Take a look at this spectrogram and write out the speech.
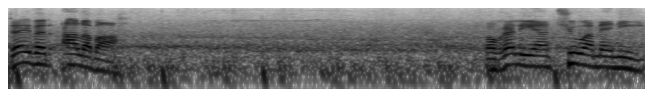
David Alaba. Aurelien Tchouameni.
